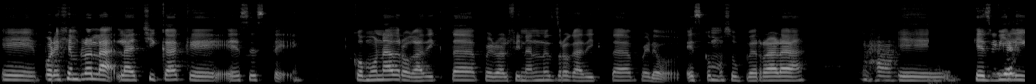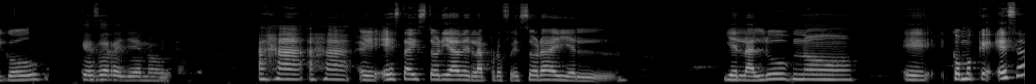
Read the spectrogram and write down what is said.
Eh, por ejemplo, la, la, chica que es este como una drogadicta, pero al final no es drogadicta, pero es como súper rara, eh, que es Billy Gold. Que es de relleno. Ajá, ajá. Eh, esta historia de la profesora y el, y el alumno, como que esas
